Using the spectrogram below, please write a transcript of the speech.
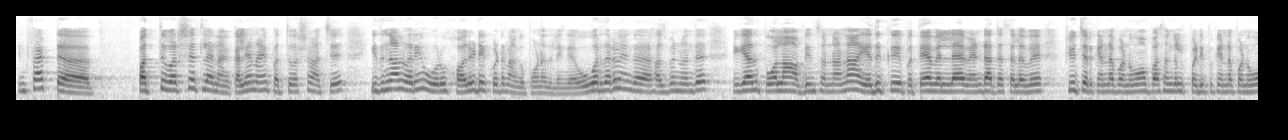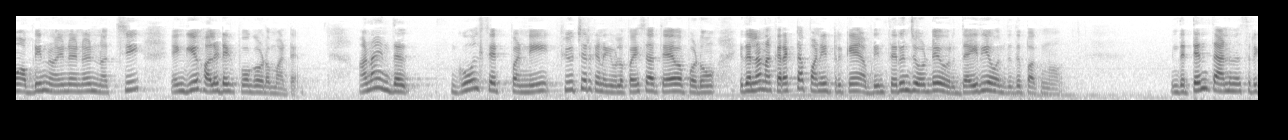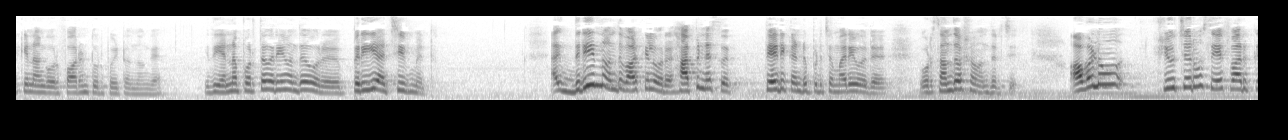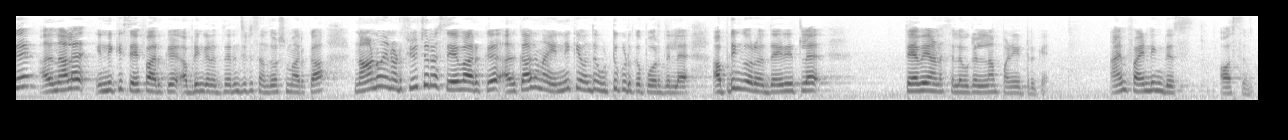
இன்ஃபேக்ட் பத்து வருஷத்துல நாங்க கல்யாணம் ஆகி பத்து வருஷம் ஆச்சு. இது நாள் வரையும் ஒரு ஹாலிடே கூட நாங்க போனது இல்லைங்க ஒவ்வொரு தடவை எங்க ஹஸ்பண்ட் வந்து எங்கேயாவது போலாம் அப்படின்னு சொன்னானா எதுக்கு? இப்ப தேவையில்ல வேண்டாத செலவு. ஃபியூச்சருக்கு என்ன பண்ணுவோம்? பசங்களுக்கு படிப்புக்கு என்ன பண்ணுவோம்? அப்படின்னு நொய் நொய் நொய் நச்சு எங்கேயும் ஹாலிடேக்கு போக விட மாட்டேன். ஆனா இந்த கோல் செட் பண்ணி ஃபியூச்சருக்கு எனக்கு இவ்வளவு பைசா தேவைப்படும். இதெல்லாம் நான் கரெக்டா பண்ணிட்டு இருக்கேன் அப்படின்னு தெரிஞ்ச உடனே ஒரு தைரியம் வந்தது பார்க்கணும். இந்த டென்த் ஆனிவர்சரிக்கு நாங்கள் ஒரு ஃபாரின் டூர் போயிட்டு வந்தோங்க. இது என்னை பொறுத்தவரையும் வந்து ஒரு பெரிய அச்சீவ்மெண்ட் திடீர்னு வந்து வாழ்க்கையில் ஒரு ஹாப்பினஸ் தேடி கண்டுபிடிச்ச மாதிரி ஒரு ஒரு சந்தோஷம் வந்துருச்சு. அவளும் ஃபியூச்சரும் சேஃபா இருக்கு. அதனால இன்னைக்கு சேஃபா இருக்கு அப்படிங்கறது தெரிஞ்சுட்டு சந்தோஷமா இருக்கா? நானும் என்னோட ஃபியூச்சரும் சேவா இருக்கு. அதுக்காக நான் இன்னைக்கு வந்து விட்டு கொடுக்க போறது இல்லை அப்படிங்கிற ஒரு தைரியத்துல தேவையான செலவுகள்லாம் பண்ணிட்டு இருக்கேன். I am finding this awesome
